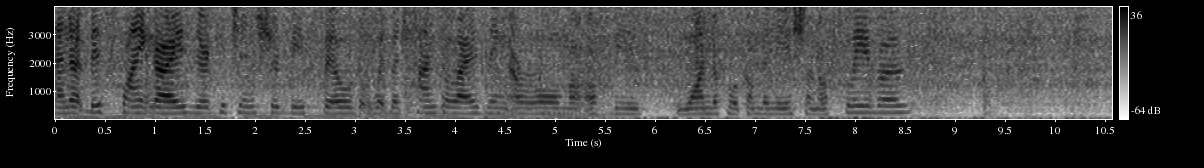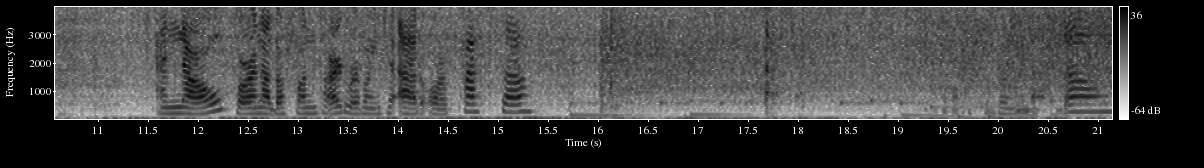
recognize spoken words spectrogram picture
And at this point guys your kitchen should be filled with the tantalizing aroma of these wonderful combination of flavors. And now for another fun part we're going to add our pasta. To bring that down.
